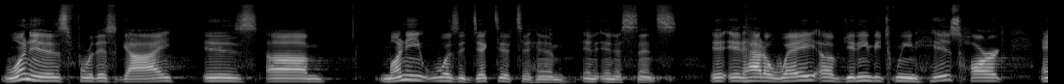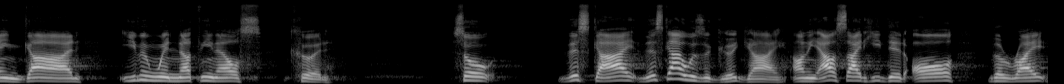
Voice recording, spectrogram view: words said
One is for this guy is um, money was addictive to him in, in a sense. It, it had a way of getting between his heart and God, even when nothing else could. So this guy, this guy was a good guy. On the outside, he did all the right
